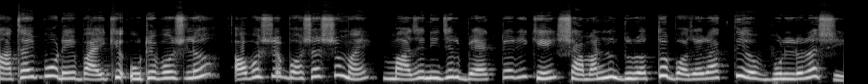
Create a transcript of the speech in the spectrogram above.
মাথায় পরে বাইকে উঠে বসল। অবশ্য বসার সময় মাঝে নিজের ব্যাগটা রেখে সামান্য দূরত্ব বজায় রাখতেও ভুলল না সে।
